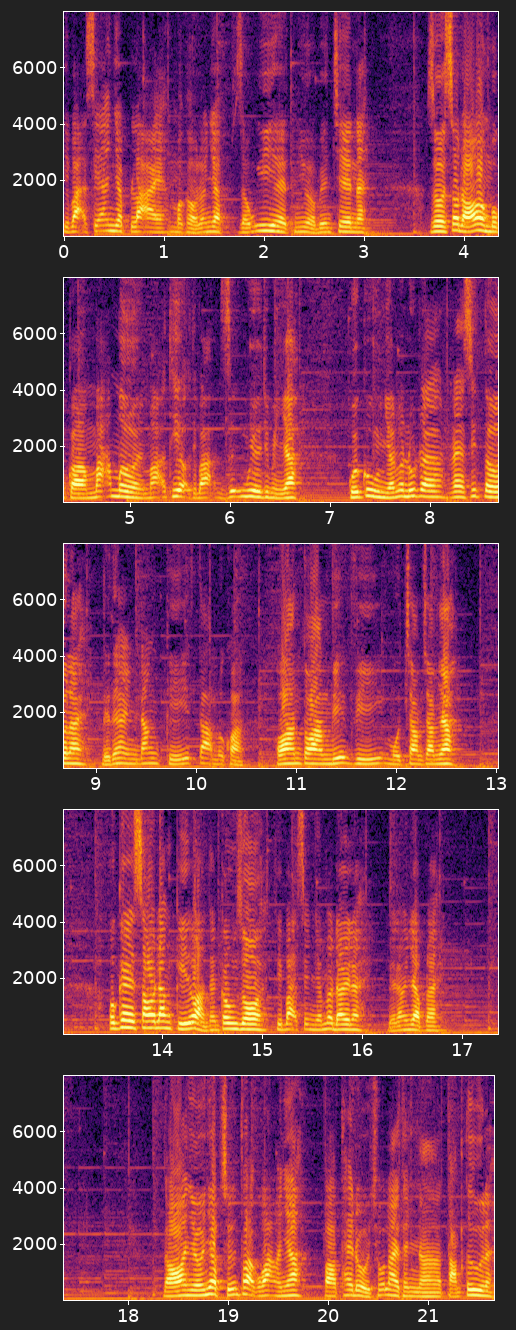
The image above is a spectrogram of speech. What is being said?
thì bạn sẽ nhập lại mật khẩu đăng nhập giống y hệt như ở bên trên này. Rồi sau đó ở mục mã mời, mã thiệu thì bạn giữ nguyên cho mình nha. Cuối cùng nhấn vào nút register này để tiến hành đăng ký tạo một khoản hoàn toàn miễn phí 100% nha. Ok, sau đăng ký tài khoản thành công rồi thì bạn sẽ nhấn vào đây này để đăng nhập này. Đó, nhớ nhập số điện thoại của bạn vào nha và thay đổi chỗ này thành à, 84 này,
